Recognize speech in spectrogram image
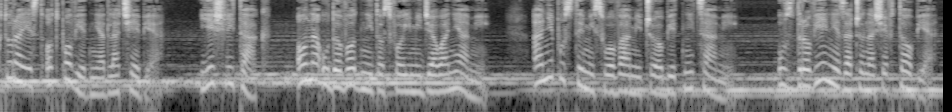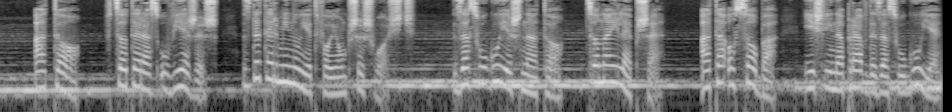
która jest odpowiednia dla Ciebie. Jeśli tak, ona udowodni to swoimi działaniami, a nie pustymi słowami czy obietnicami. Uzdrowienie zaczyna się w Tobie, a to, w co teraz uwierzysz, zdeterminuje Twoją przyszłość. Zasługujesz na to, co najlepsze, a ta osoba, jeśli naprawdę zasługuje,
